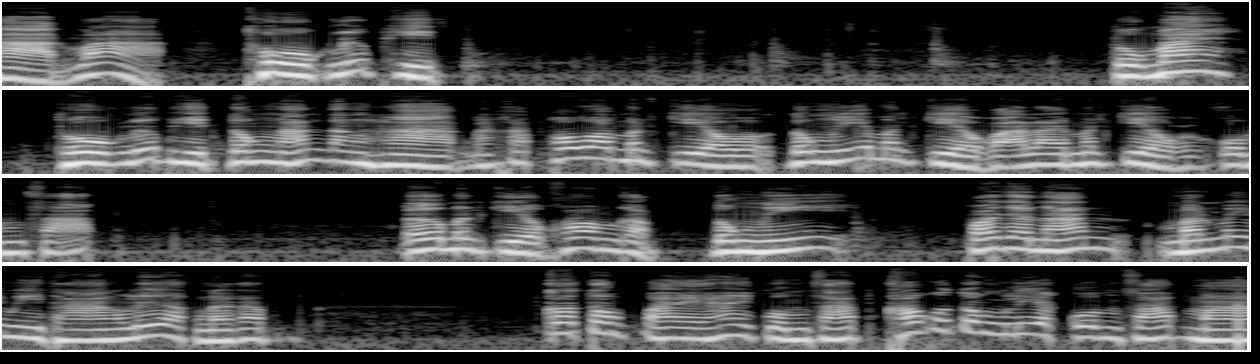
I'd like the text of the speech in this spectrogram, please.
ขาดว่า ถูกหรือผิด ถูกไหมถูกหรือผิดตรงนั้นต่างหากนะครับ เพราะว่ามันเกี่ยวตรงนี้มันเกี่ยวกับอะไร มันเกี่ยวกับกรมทรัพย์ เออ มันเกี่ยวข้องกับตรงนี้ เพราะฉะนั้นมันไม่มีทางเลือกนะครับ ก็ต้องไปให้กรมทรัพย์เขาก็ต้องเรียกกรมทรัพย์มา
